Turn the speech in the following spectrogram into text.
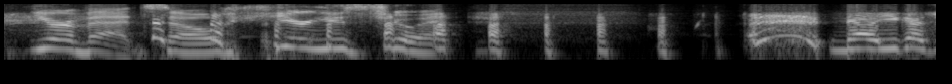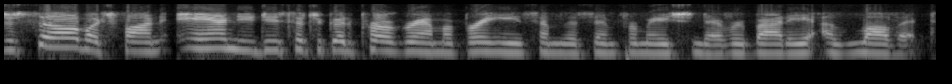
you're a vet, so you're used to it. no, you guys are so much fun, and you do such a good program of bringing some of this information to everybody. I love it.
